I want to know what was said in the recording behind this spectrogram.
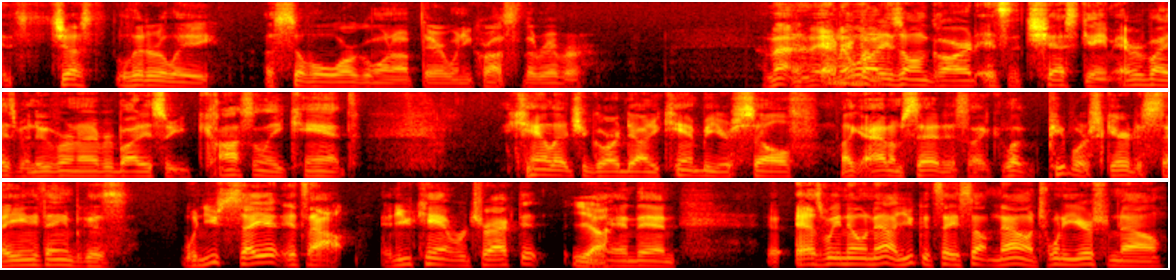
it's just literally a civil war going up there when you cross the river. And that- And man, no one- everybody's on guard. It's a chess game. Everybody's maneuvering on everybody, so you constantly can't you can't let your guard down. You can't be yourself. Like Adam said, it's like look, people are scared to say anything because when you say it, it's out and you can't retract it. Yeah. And then as we know now, you could say something now and 20 years from now,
